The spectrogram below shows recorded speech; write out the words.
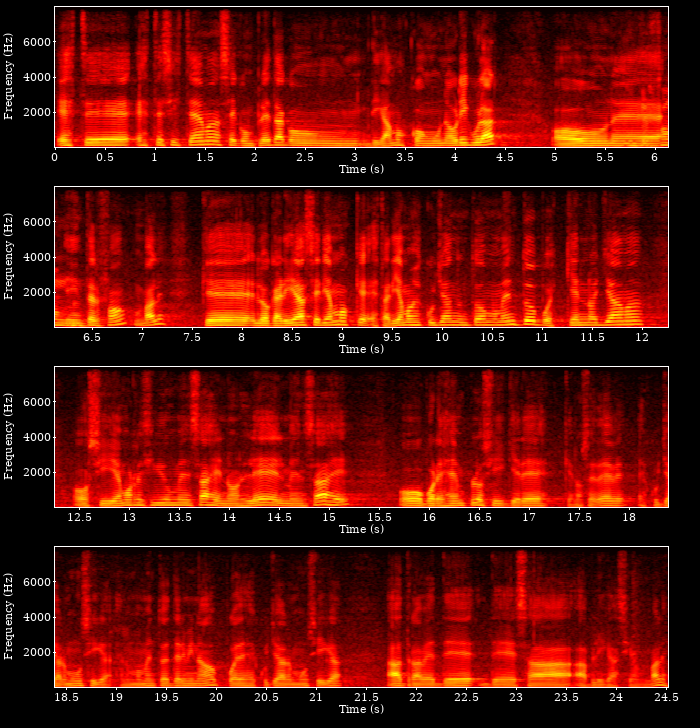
este, este sistema se completa con, digamos, con un auricular o un eh, interfón, ¿vale? Que lo que haría seríamos que estaríamos escuchando en todo momento pues quién nos llama o si hemos recibido un mensaje nos lee el mensaje o por ejemplo si quieres, que no se debe, escuchar música en un momento determinado puedes escuchar música a través de, esa aplicación, ¿vale?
